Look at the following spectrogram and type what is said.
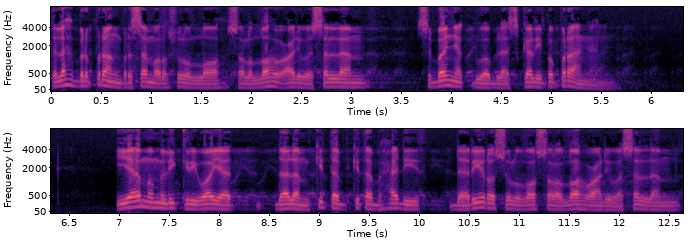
Telah berperang bersama Rasulullah sallallahu alaihi wasallam sebanyak 12 kali peperangan. Ia memiliki riwayat dalam kitab-kitab hadis dari Rasulullah sallallahu alaihi wasallam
